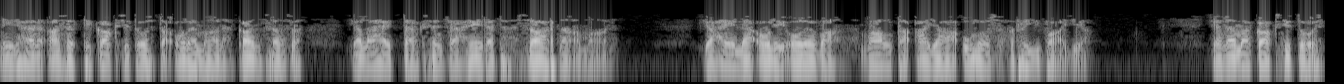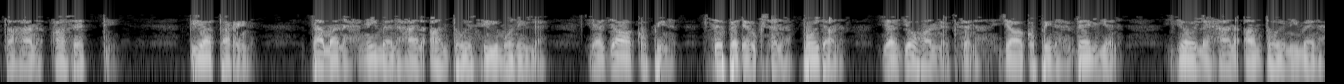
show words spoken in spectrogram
Niin hän asetti kaksitoista olemaan kansansa ja lähettääksensä heidät saarnaamaan. Ja heillä oli oleva valta ajaa ulos riivaajia ja nämä kaksitoista hän asetti. Pietarin, tämän nimen hän antoi Simonille, ja Jaakobin, Sepedeuksen pojan, ja Johanneksen, Jaakobin veljen, joille hän antoi nimen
